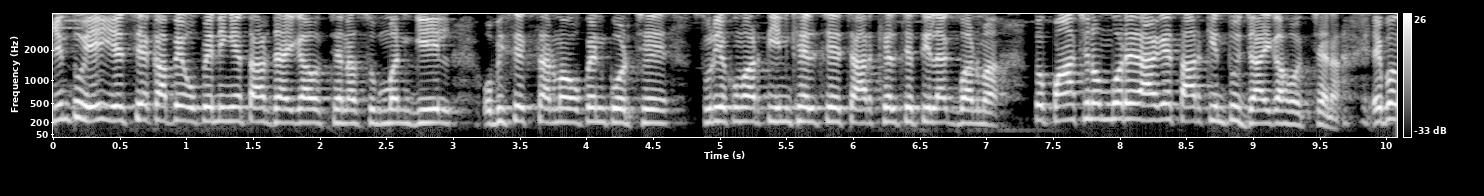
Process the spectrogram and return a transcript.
কিন্তু এই এশিয়া কাপে ওপেনিংয়ে তার জায়গা হচ্ছে না। শুভমন গিল, অভিষেক শর্মা ওপেন করছে, সূর্যকুমার তিন খেলছে, চার খেলছে তিলক বর্মা। তো পাঁচ নম্বরের আগে তার কিন্তু জায়গা হচ্ছে না। এবং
